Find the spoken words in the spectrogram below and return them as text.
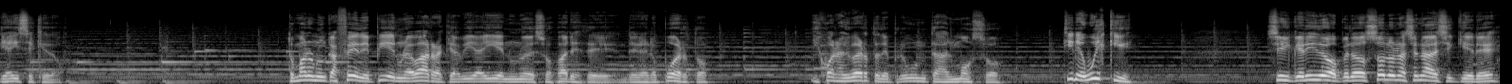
y ahí se quedó. Tomaron un café de pie en una barra que había ahí en uno de esos bares de- del aeropuerto. Y Juan Alberto le pregunta al mozo, ¿tiene whisky? Sí, querido, pero solo nacional si quiere.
